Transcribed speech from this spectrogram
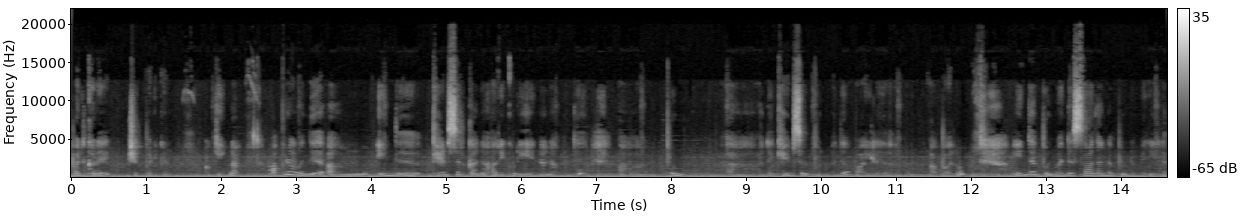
பற்களை செக் பண்ணிக்கணும். ஓகேங்களா அப்புறம் வந்து இந்த கேன்சருக்கான அறிகுறி என்னென்னா வந்து புண் அந்த கேன்சர் புண் வந்து வாயில் வரும். இந்த புண் வந்து சாதாரண புண்ணு மாரி இல்லை.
